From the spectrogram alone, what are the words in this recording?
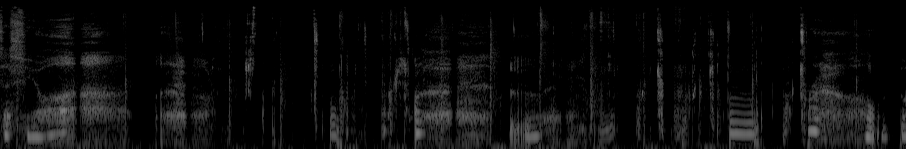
スしよううほんと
